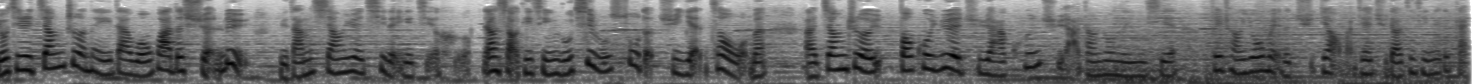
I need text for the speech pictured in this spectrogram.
尤其是江浙那一带文化的旋律与咱们西洋乐器的一个结合，让小提琴如泣如诉的去演奏我们。呃，江浙包括越剧啊、昆曲啊当中的一些非常优美的曲调，把这些曲调进行了一个改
